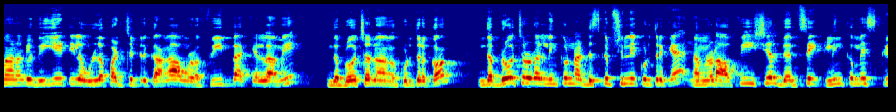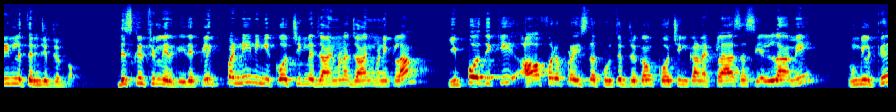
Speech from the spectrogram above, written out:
மாணவர்கள் விஐடியில் உள்ளே படிச்சுட்டு இருக்காங்க. அவங்களோட ஃபீட்பேக் எல்லாமே இந்த ப்ரோச்சரில் நாங்கள் கொடுத்துருக்கோம். இந்த ப்ரோச்சரோட லிங்க்கும் நான் டிஸ்கிரிப்ஷன்லேயே கொடுத்துருக்கேன். நம்மளோட அஃபீஷியல் வெப்சைட் லிங்க்குமே ஸ்க்ரீனில் தெரிஞ்சுட்டு இருக்கோம் டிஸ்கிரிப்ஷன்ல இருக்குது இதை கிளிக் பண்ணி நீங்கள் கோச்சிங்கில் ஜாயின் பண்ணால் ஜாயின் பண்ணிக்கலாம். இப்போதைக்கு ஆஃபர் ப்ரைஸில் கொடுத்துட்ருக்கோம் கோச்சிங்கான கிளாஸஸ் எல்லாமே உங்களுக்கு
